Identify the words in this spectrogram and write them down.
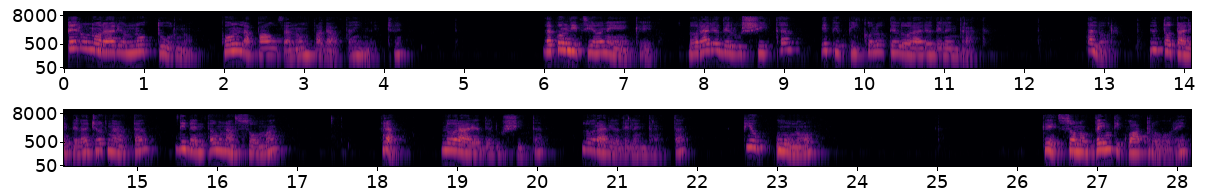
Per un orario notturno con la pausa non pagata, invece, la condizione è che l'orario dell'uscita è più piccolo dell'orario dell'entrata. Allora, il totale della giornata diventa una somma fra l'orario dell'uscita l'orario dell'entrata, più 1, che sono 24 ore,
